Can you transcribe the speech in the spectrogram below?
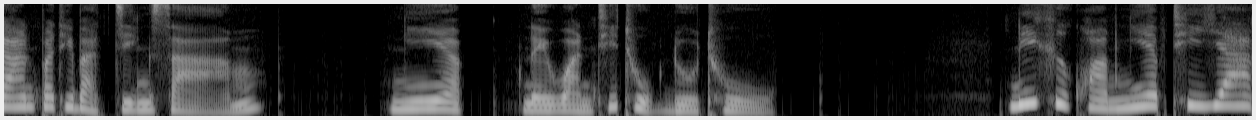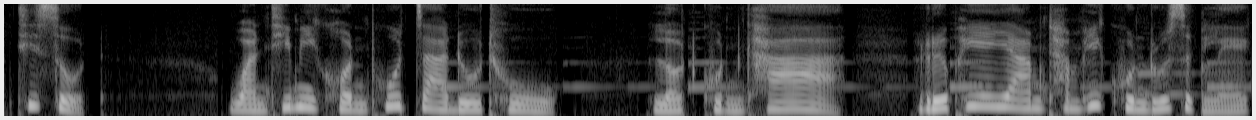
การปฏิบัติจริง 3. เงียบในวันที่ถูกดูถูก นี่คือความเงียบที่ยากที่สุด วันที่มีคนพูดจาดูถูก ลดคุณค่า หรือพยายามทำให้คุณรู้สึกเล็ก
